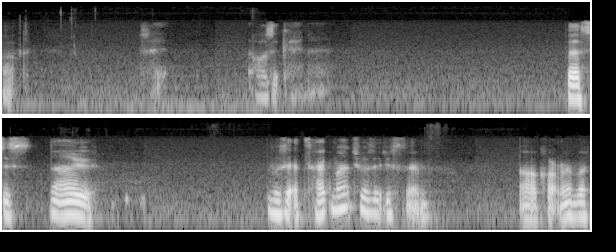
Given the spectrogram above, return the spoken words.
fuck. Was it Kane? Versus no. Was it a tag match or was it just them? Oh, I can't remember.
